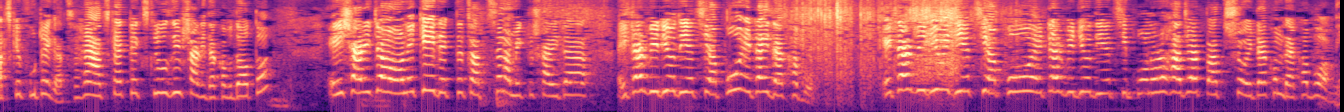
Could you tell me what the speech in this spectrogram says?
আজকে ফুটে গেছে। হ্যাঁ আজকে একটা এক্সক্লুসিভ শাড়ি দেখাবো দাও তো। এই শাড়িটা অনেকেই দেখতে চাচ্ছেন আমি একটু শাড়িটা এটার ভিডিও দিয়েছি আপু এটাই দেখাবো। এটার ভিডিও দিয়েছি আপু এটার ভিডিও দিয়েছি পনেরো হাজার পাঁচশো এটা এখন দেখাবো আমি।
